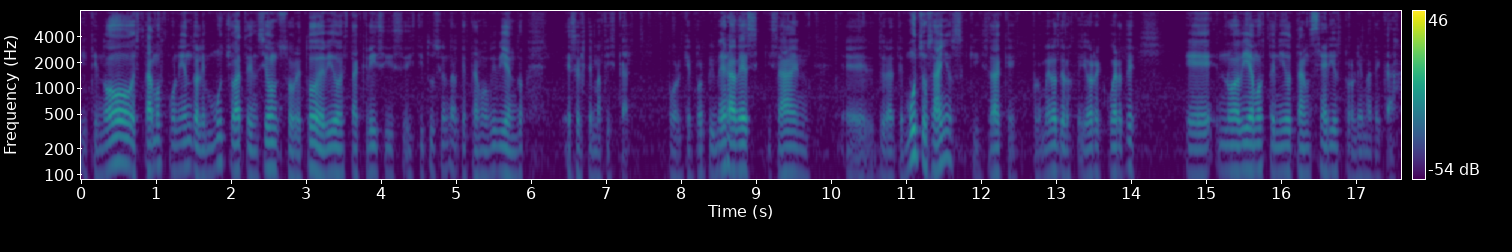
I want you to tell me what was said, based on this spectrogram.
y que no estamos poniéndole mucha atención, sobre todo debido a esta crisis institucional que estamos viviendo, es el tema fiscal. Porque por primera vez, quizá en, eh, durante muchos años, quizá que por lo menos de los que yo recuerde, eh, no habíamos tenido tan serios problemas de caja,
